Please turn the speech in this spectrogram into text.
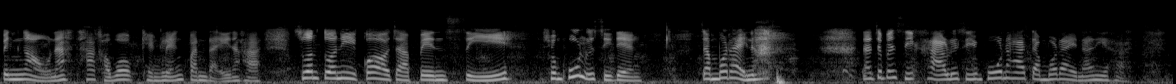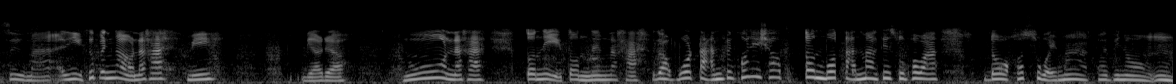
เป็นเงานะ ถ้าเขาบอกแข็งแรงปันไดนะคะ ส่วนตัวนี้ก็จะเป็นสี ชมพูหรือสีแดงจำบ่ได้นะน่าจะเป็นสีขาวหรือสีชมพูนะคะจำบ่ได้นะนี่ค่ะซื้อมาอันนี้คือเป็นเงานะคะ มีเดี๋ยวเดี๋ยวนู่นนะคะ ต้นนี้อีกต้นหนึ่งนะคะ ดอกโบตันเป็นคนที่ชอบต้นโบตันมากที่สุดเพราะว่า ดอกเขาสวยมากพ่อพี่น้อง อืม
